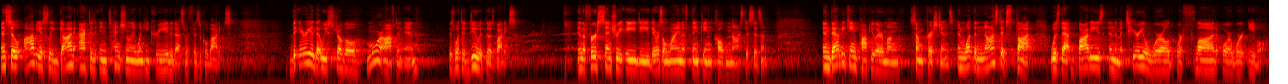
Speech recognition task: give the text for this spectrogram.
And so, obviously, God acted intentionally when he created us with physical bodies. The area that we struggle more often in is what to do with those bodies. In the first century AD, there was a line of thinking called Gnosticism. And that became popular among some Christians. And what the Gnostics thought was that bodies and the material world were flawed or were evil,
